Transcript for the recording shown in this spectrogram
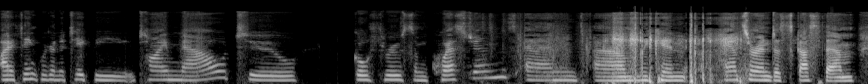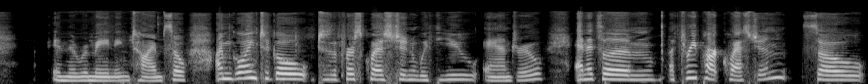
I think we're going to take the time now to go through some questions and um, we can answer and discuss them in the remaining time. So I'm going to go to the first question with you, Andrew, and it's a, um, a three-part question. So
